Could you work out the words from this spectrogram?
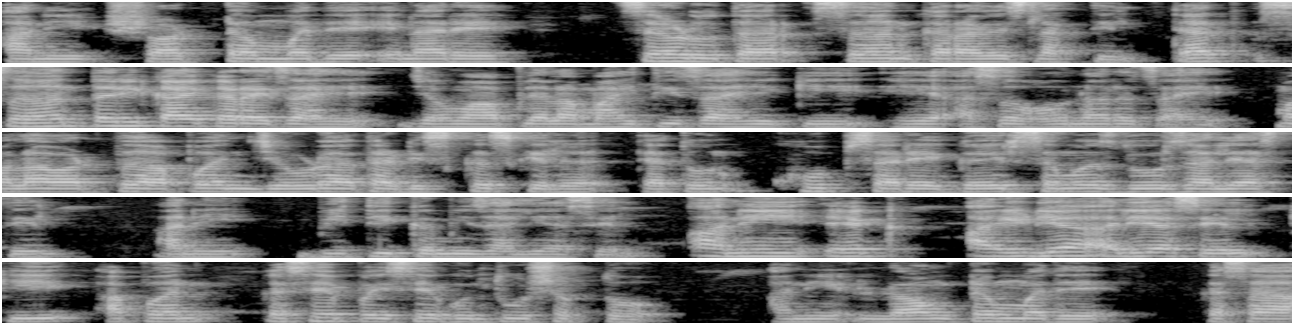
आणि शॉर्ट टर्ममध्ये येणारे चढ उतार सहन करावेच लागतील. त्यात सहन तरी काय करायचं आहे? जेव्हा आपल्याला माहितीच आहे की हे असं होणारच आहे. मला वाटतं आपण जेवढं आता डिस्कस केलं त्यातून खूप सारे गैरसमज दूर झाले असतील. आणि भीती कमी झाली असेल. आणि एक आयडिया आली असेल की आपण कसे पैसे गुंतवू शकतो आणि लॉंग टर्ममध्ये कसा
